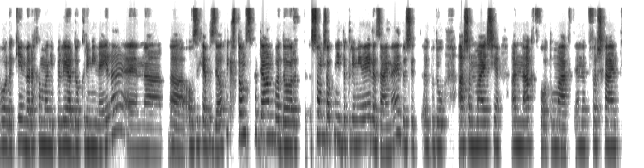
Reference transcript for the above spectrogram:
worden kinderen gemanipuleerd door criminelen. En, uh, uh, of ze hebben zelf iets stoms gedaan, waardoor het soms ook niet de criminelen zijn. Hè? Dus het, ik bedoel, als een meisje een naaktfoto maakt en het verschijnt,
